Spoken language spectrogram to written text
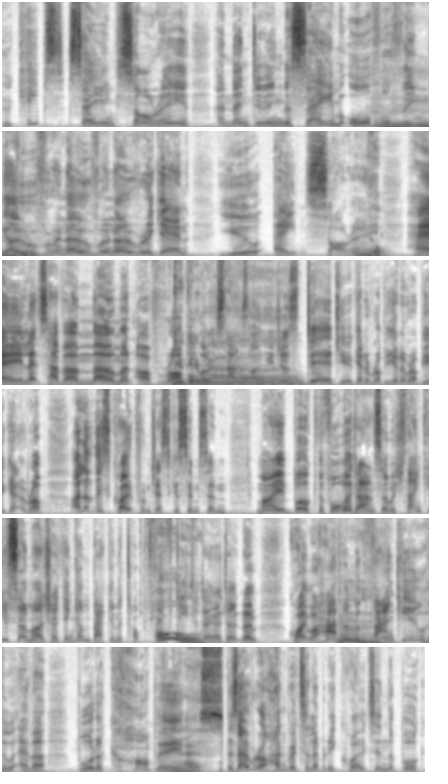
who keeps saying sorry and then doing the same awful thing Mm-hmm. over and over and over again, you ain't sorry. Nope. Hey, let's have a moment of a although it sounds like we just did. You get a rub, you get a rub, you get a rub. I love this quote from Jessica Simpson. My book, The Forward Answer, which thank you so much. I think I'm back in the top 50 Oh. today. I don't know quite what happened, but thank you, whoever bought a copy. Yes. There's over a hundred celebrity quotes in the book.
